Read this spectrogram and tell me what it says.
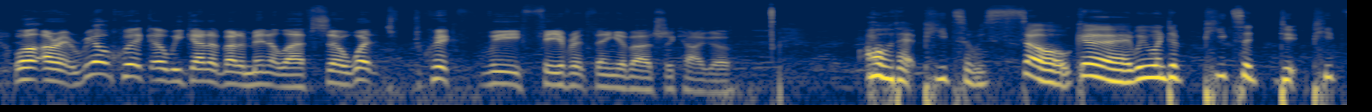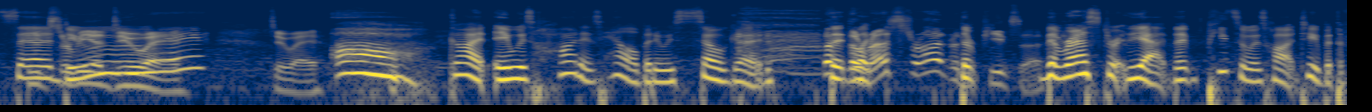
Well, all right, real quick, uh, we got about a minute left. So, what quickly favorite thing about Chicago? Oh, that pizza was so good. We went to Pizza du- Pizza Pizzeria Due. Oh God, it was hot as hell, but it was so good. The, like, restaurant or the, the- pizza? The restaurant, yeah, the pizza was hot too, but the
